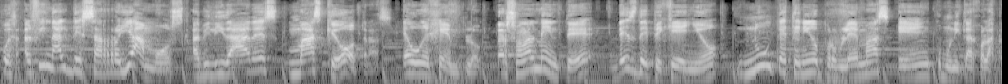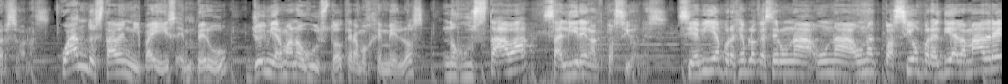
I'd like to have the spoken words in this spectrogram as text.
pues al final desarrollamos habilidades más que otras. Un ejemplo, personalmente, desde pequeño, nunca he tenido problemas en comunicar con las personas. Cuando estaba en mi país, en Perú, yo y mi hermano Augusto, que éramos gemelos, nos gustaba salir en actuaciones. Si había, por ejemplo, que hacer una, una, una actuación para el Día de la Madre,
